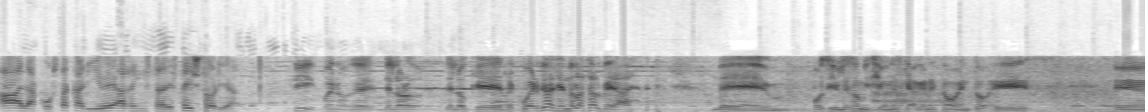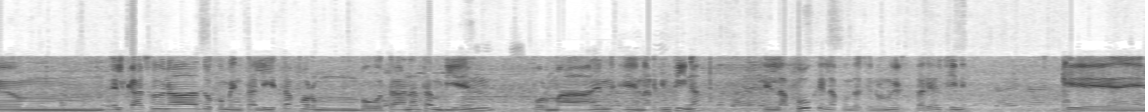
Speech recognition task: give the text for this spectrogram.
a la costa caribe a registrar esta historia. Sí, bueno, de, lo, de lo que recuerdo haciendo la salvedad de posibles omisiones que haga en este momento es em, el caso de una documentalista bogotana también formada en, en Argentina, en la FUC, en la Fundación Universitaria del Cine, que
